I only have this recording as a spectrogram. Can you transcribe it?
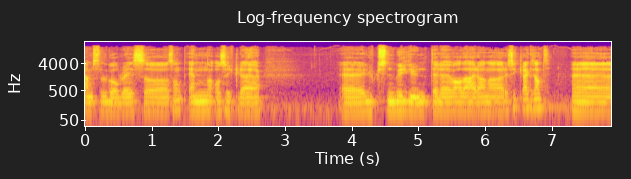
Amstel Gold Race og sånt enn å sykle eh, Luxembourg rundt, eller hva det er han har sykla, ikke sant? Eh,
